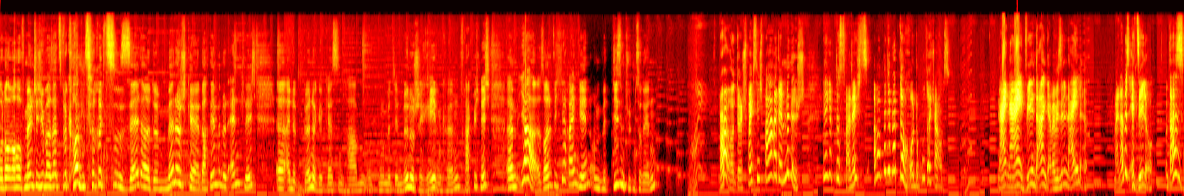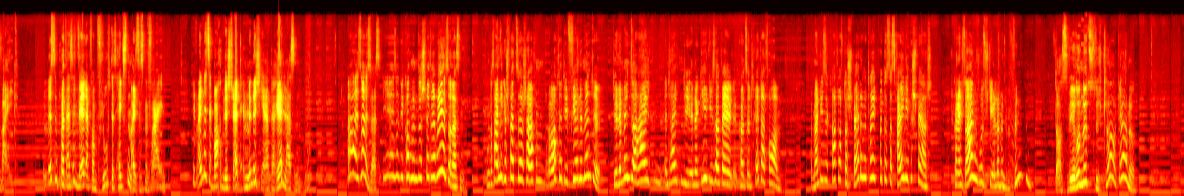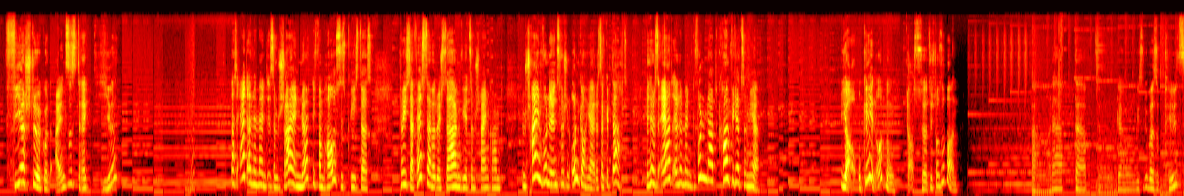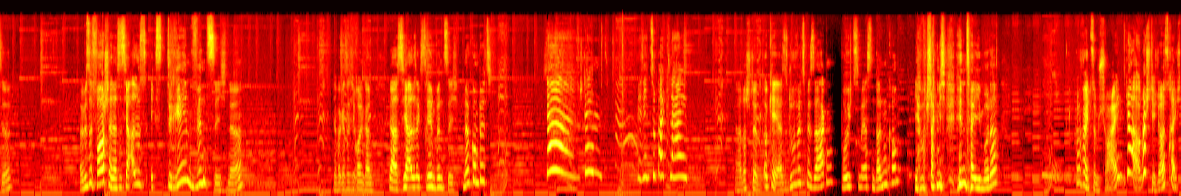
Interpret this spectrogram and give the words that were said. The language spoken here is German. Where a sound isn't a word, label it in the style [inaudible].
Oder auch auf menschlich übersetzt, willkommen zurück zu Zelda The Minish Cap. Nachdem wir nun endlich äh, eine Birne gegessen haben und nun mit den Minish reden können, fragt mich nicht. Ähm, ja, sollen wir hier reingehen, um mit diesem Typen zu reden? Oh, du sprichst die Sprache der Minish. Hier gibt es zwar nichts, aber bitte bleibt doch und ruht euch aus. Nein, nein, vielen Dank, aber wir sind in Eile. Mein Name ist Erzählo und das ist Mike. Wir müssen Prinzessin Zelda vom Fluch des Hexenmeisters befreien. Wir wollen das zerbrochene Schwert Minish hier reparieren lassen. Ah, so ist das. Wir sind gekommen, um das Schwert reparieren zu lassen. Um das heilige Schwert zu erschaffen, braucht ihr die vier Elemente. Die Elemente erhalten, enthalten die Energie dieser Welt in konzentrierter Form. Wenn man diese Kraft auf das Schwert überträgt, wird es das heilige Schwert. Ich kann euch sagen, wo sich die Elemente befinden. Das wäre nützlich, klar, gerne. Vier Stück und eins ist direkt hier? Das Erdelement ist im Schrein nördlich vom Haus des Priesters. Priester Fester wird euch sagen, wie ihr zum Schrein kommt. Im Schrein wohnen inzwischen Ungeheuer, deshalb gibt Acht. Wenn ihr das Erdelement gefunden habt, kommt wieder zu mir. Ja, okay, in Ordnung. Das hört sich doch super an. Wir sind überall so Pilze. Man müsst euch vorstellen, das ist ja alles extrem winzig, ne? Ich habe vergessen, dass ich rollen kann. Ja, es ist hier alles extrem winzig. Ne, Kumpels? Ja, stimmt. Wir sind super klein. Ja, das stimmt. Okay, also du willst mir sagen, wo ich zum ersten Dungeon komme? [laughs] Ja, wahrscheinlich hinter ihm, oder? Du willst zum Schrein? Ja, richtig, du hast recht.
